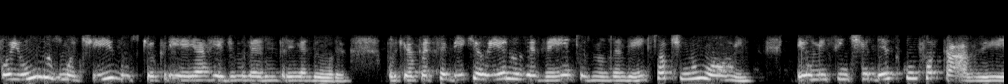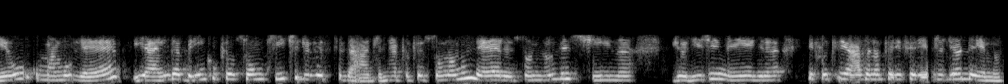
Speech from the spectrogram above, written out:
Foi um dos motivos que eu criei a Rede Mulher Empreendedora, porque eu percebi que eu ia nos eventos, nos ambientes, só tinha um homem. Eu me sentia desconfortável. E eu, uma mulher, e ainda brinco que eu sou um kit de diversidade, né? Porque eu sou uma mulher, eu sou nordestina, de origem negra, e fui criada na periferia de Diadema.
